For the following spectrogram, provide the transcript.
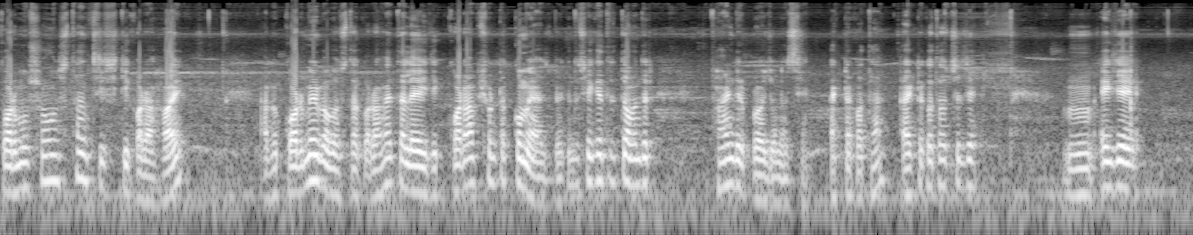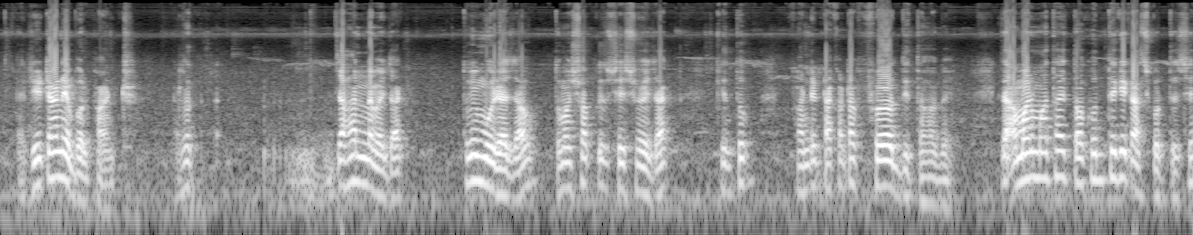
কর্মসংস্থান সৃষ্টি করা হয়, আবার কর্মের ব্যবস্থা করা হয়, তাহলে এই যে করাপশনটা কমে আসবে। কিন্তু সেক্ষেত্রে তো আমাদের ফান্ডের প্রয়োজন আছে। একটা কথা। আর একটা কথা হচ্ছে যে এই যে রিটার্নেবল ফান্ড অর্থাৎ জাহান নামে যাক, তুমি মরে যাও, তোমার সব কিছু শেষ হয়ে যাক, কিন্তু ফান্ডের টাকাটা ফেরত দিতে হবে। আমার মাথায় তখন থেকে কাজ করতেছে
